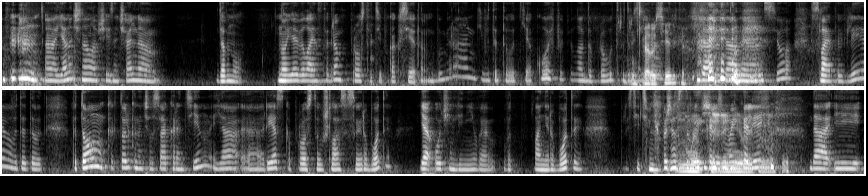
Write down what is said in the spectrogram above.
А, я начинала вообще изначально давно. Но я вела Инстаграм просто, типа, как все там, бумеранги, вот это вот, я кофе попила, доброе утро, друзья. Каруселька. Да, да, да, все, свайпы влево, вот это вот. Потом, как только начался карантин, я э, резко просто ушла со своей работы. Я очень ленивая вот в плане работы. Простите меня, пожалуйста, мои, коллеги, мои коллеги. Да, и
